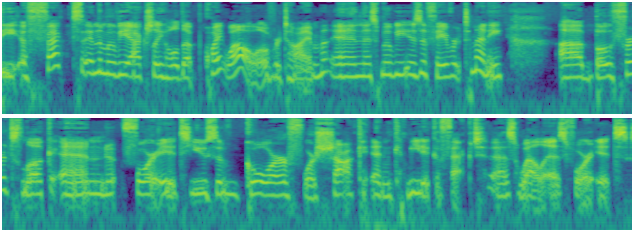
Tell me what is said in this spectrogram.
the effects in the movie actually hold up quite well over time, and this movie is a favorite to many, uh, both for its look and for its use of gore for shock and comedic effect, as well as for its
